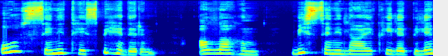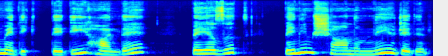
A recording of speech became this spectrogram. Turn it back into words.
o seni tesbih ederim. Allah'ım biz seni layıkıyla bilemedik dediği halde Beyazıt benim şanım ne yücedir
